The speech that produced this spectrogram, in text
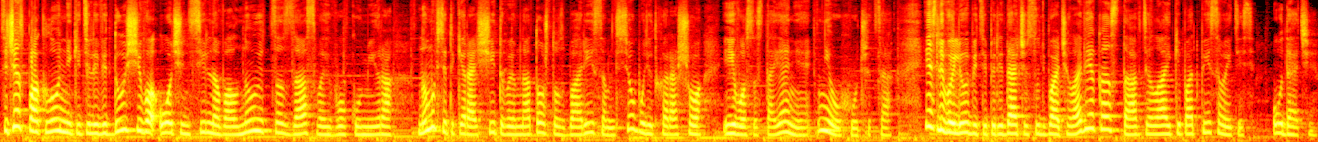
Сейчас поклонники телеведущего очень сильно волнуются за своего кумира – но мы все-таки рассчитываем на то, что с Борисом все будет хорошо и его состояние не ухудшится. Если вы любите передачу «Судьба человека», ставьте лайки, подписывайтесь. Удачи!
